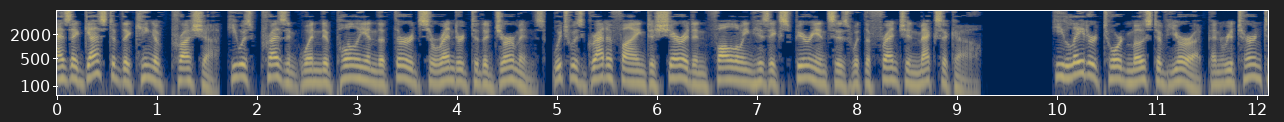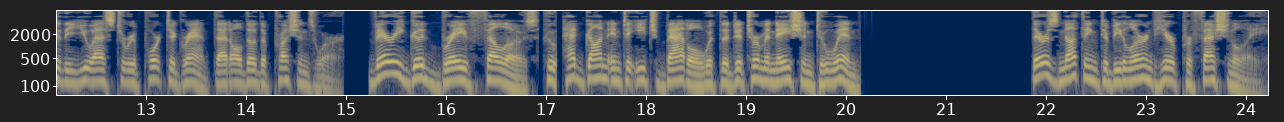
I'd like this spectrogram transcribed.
As a guest of the King of Prussia, he was present when Napoleon III surrendered to the Germans, which was gratifying to Sheridan following his experiences with the French in Mexico. He later toured most of Europe and returned to the U.S. to report to Grant that although the Prussians were very good brave fellows who had gone into each battle with the determination to win, there is nothing to be learned here professionally.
